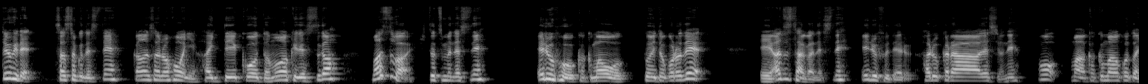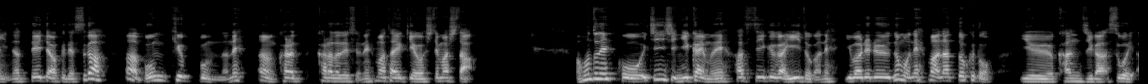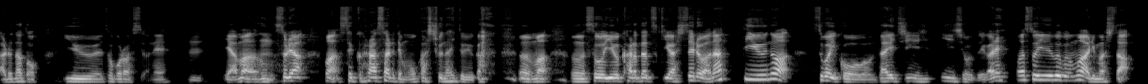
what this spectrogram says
というわけで、早速ですね、感想の方に入っていこうと思うわけですが、まずは一つ目ですね。エルフをかくまおうというところで、えー、あずさがですね、エルフである、春からですよね、を、まあ、かくまうことになっていたわけですが、まあ、ボンキュッポンなね、うん、から体ですよね。まあ、体型をしてました。まあ、本当ね、こう、1日2回もね、発育がいいとかね、言われるのもね、まあ、納得という感じがすごいあるなというところですよね。うん。いや、まあ、うん、そりゃ、まあ、セクハラされてもおかしくないというか、うん、まあ、うん、そういう体つきがしてるわなっていうのは、すごい、こう、第一印象というかね、まあ、そういう部分もありました。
